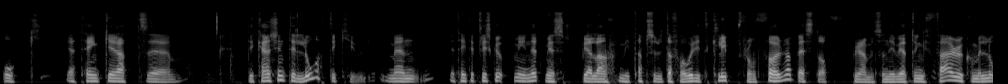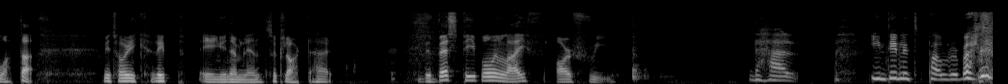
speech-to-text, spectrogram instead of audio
Och jag tänker att eh, det kanske inte låter kul, men jag tänkte friska upp minnet med att spela mitt absoluta favoritklipp från förra Best of-programmet så ni vet ungefär hur det kommer låta. Mitt favoritklipp är ju nämligen såklart det här. The best people in life are free. Det här... Inte enligt Paolo Roberto.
